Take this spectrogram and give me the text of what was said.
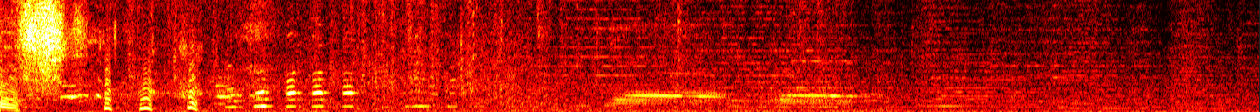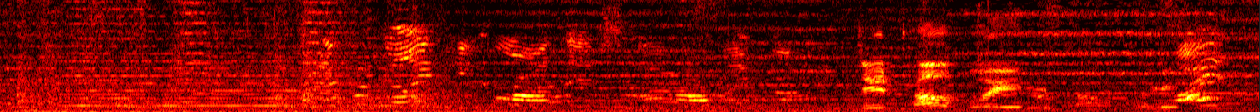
What What?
